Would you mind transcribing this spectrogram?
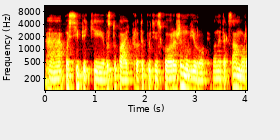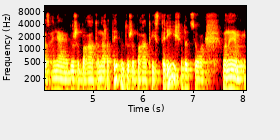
е, осіб, які виступають проти путінського режиму в Європі. Вони так само розганяють дуже багато наративів, дуже багато істерії щодо цього. Вони.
